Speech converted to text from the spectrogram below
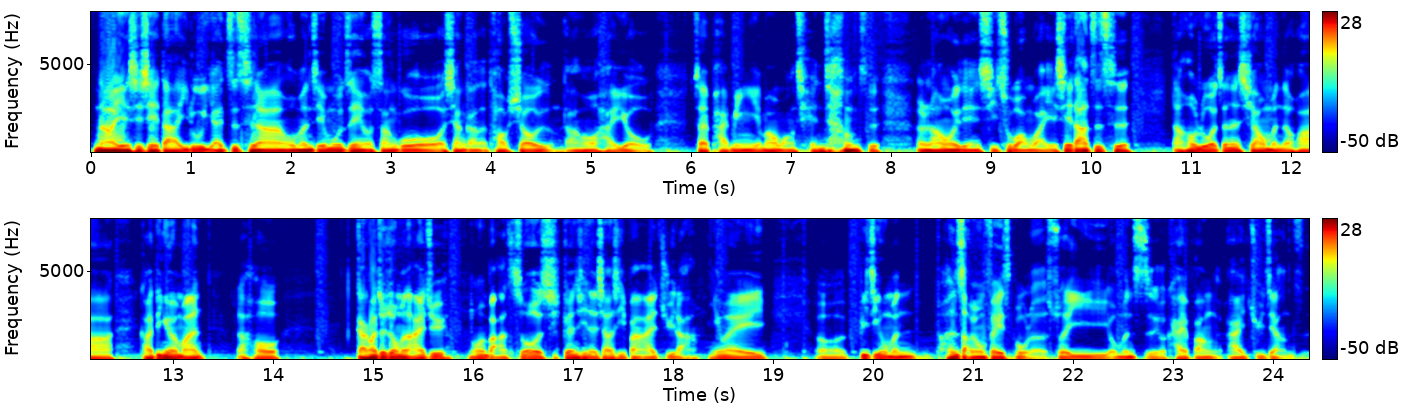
那也谢谢大家一路以来支持啊！我们节目之前有上过香港的 Top Show，然后还有在排名也慢慢往前这样子，然后有点喜出望外，也谢谢大家支持。然后如果真的喜欢我们的话，赶快订阅我们。然后赶快追踪我们的 IG，我们把所有更新的消息放 IG 啦。因为呃，毕竟我们很少用 Facebook 了，所以我们只有开放 IG 这样子。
